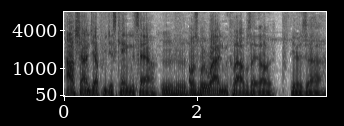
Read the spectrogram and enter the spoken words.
Alshon Jeffery just came to town. Mm-hmm. I was with Rodney McLeod. I was like, oh, there's uh,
